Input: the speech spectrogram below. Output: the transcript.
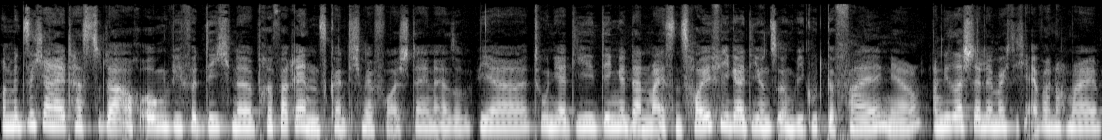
Und mit Sicherheit hast du da auch irgendwie für dich eine Präferenz, könnte ich mir vorstellen. Also wir tun ja die Dinge dann meistens häufiger, die uns irgendwie gut gefallen, ja. An dieser Stelle möchte ich einfach nochmal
